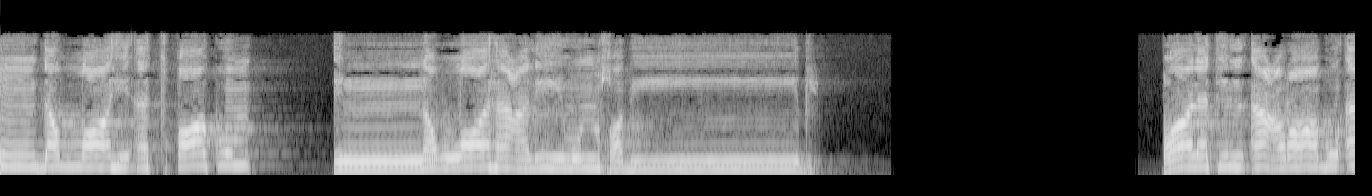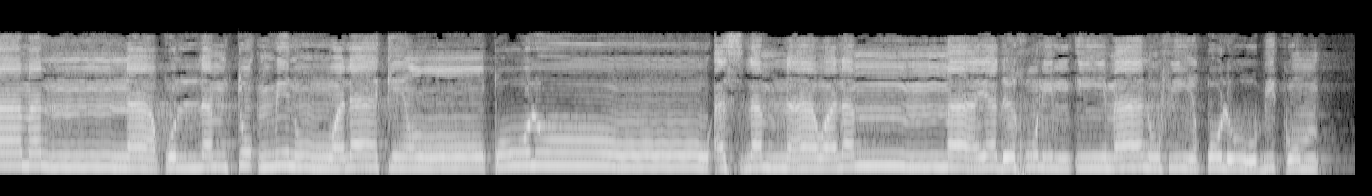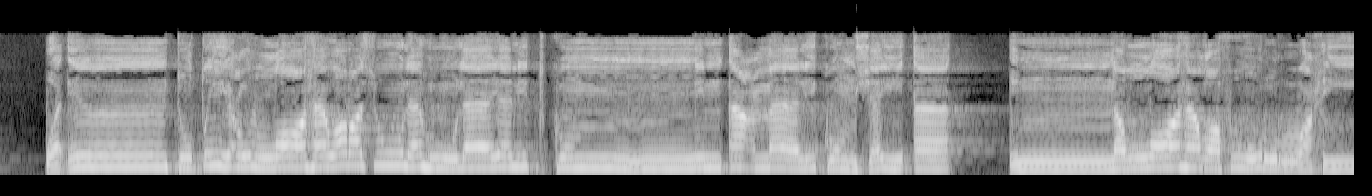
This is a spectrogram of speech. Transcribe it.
الله أتقاكم إن الله عليم خبير. قالت الأعراب آمنا قل لم تؤمنوا ولكن قولوا أسلمنا ولما يدخل الإيمان في قلوبكم وإن تطيعوا الله ورسوله لا يلتكم من أعمالكم شيئا إن الله غفور رحيم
